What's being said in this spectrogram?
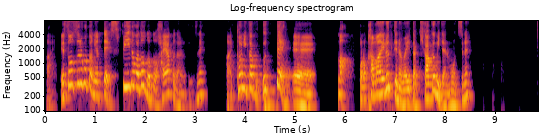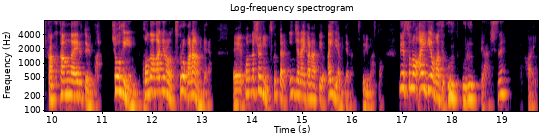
はい、でそうすることによって、スピードがどんどんどん速くなるっていうですね。はい、とにかく打って、え、まあ、この構えるっていうのは言った企画みたいなもんですね。企画考えるというか、商品こんな感じのの作ろうかなみたいな。えー、こんな商品作ったらいいんじゃないかなっていうアイディアみたいなのを作りますと。で、そのアイディアをまず売るって話ですね。はい。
